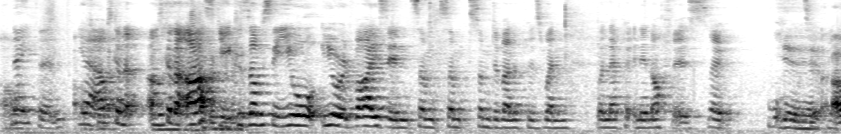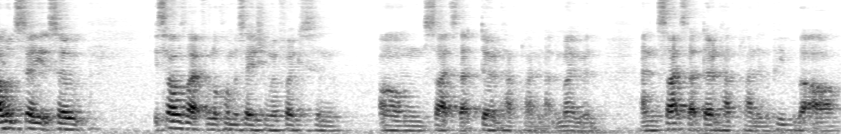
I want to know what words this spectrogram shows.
Oh, Nathan, I yeah, I was gonna- I was gonna ask you because obviously you're you're advising some, some, some developers when, when they're putting in offers. So what, yeah, I would say so. It sounds like from the conversation we're focusing on sites that don't have planning at the moment, and sites that don't have planning, the people that are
